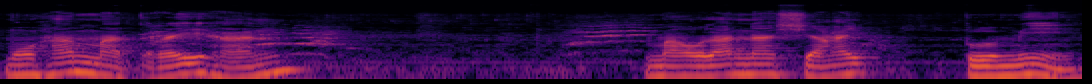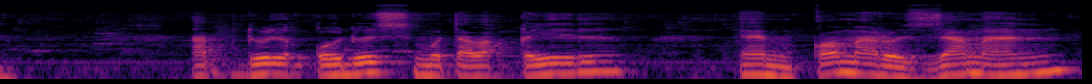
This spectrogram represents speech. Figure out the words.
Muhammad Raihan Maulana Syaib Bumi Abdul Qudus Mutawakil M. Komaruz Zaman,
